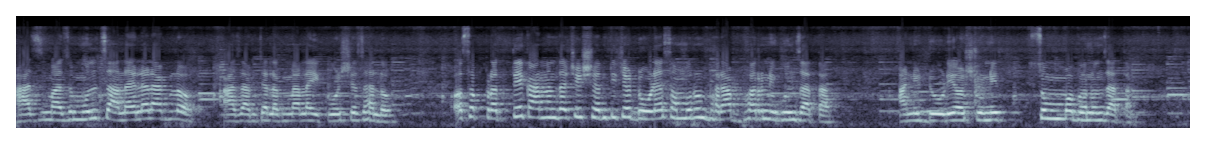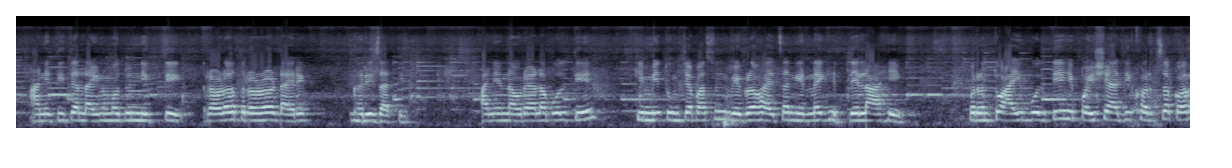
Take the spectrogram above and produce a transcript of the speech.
आज माझं मूल चालायला लागलं. आज आमच्या लग्नाला एक वर्ष झालं. असं प्रत्येक आनंदाचे क्षण तिच्या डोळ्यासमोरून भराभर निघून जातात. आणि डोळे अश्रूने चुंब बनून जातात. आणि ती त्या लाईनमधून निघते. रडत रडत डायरेक्ट घरी जाते. आणि नवऱ्याला बोलते की मी तुमच्यापासून वेगळं व्हायचा निर्णय घेतलेला आहे. परंतु आई बोलते हे पैसे आधी खर्च कर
